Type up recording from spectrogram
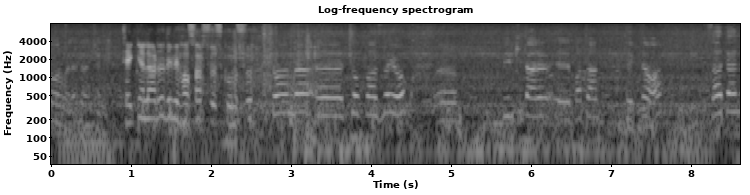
normale dönecek. Teknelerde de bir hasar söz konusu. Şu anda e, çok fazla yok. E, bir iki tane e, batan tekne var. Zaten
